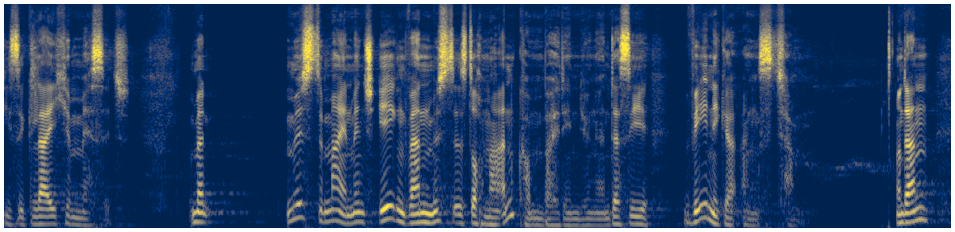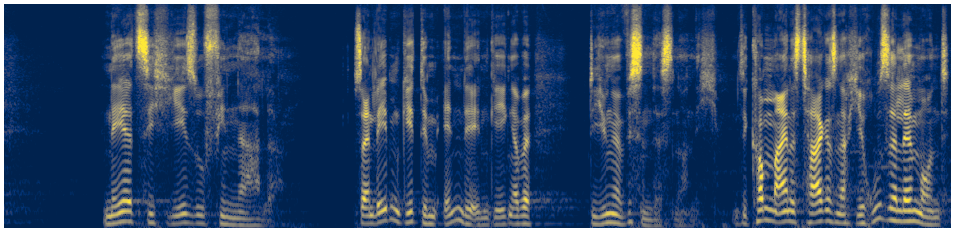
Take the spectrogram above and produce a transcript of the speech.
diese gleiche Message. Und man müsste meinen, Mensch, irgendwann müsste es doch mal ankommen bei den Jüngern, dass sie weniger Angst haben. Und dann nähert sich Jesu Finale. Sein Leben geht dem Ende entgegen, aber die Jünger wissen das noch nicht. Sie kommen eines Tages nach Jerusalem und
